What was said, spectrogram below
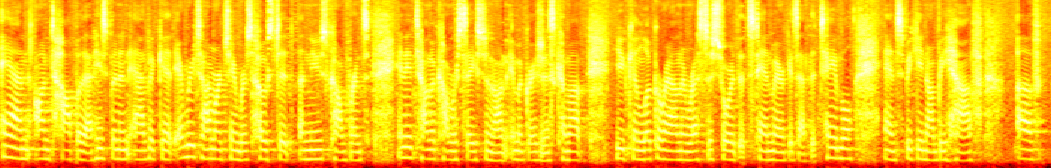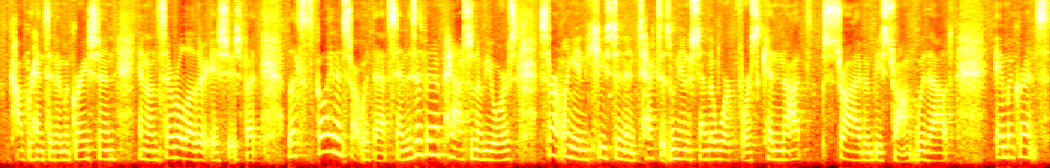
And on top of that, he's been an advocate every time our chambers hosted a news conference. Anytime the conversation on immigration has come up, you can look around and rest assured that Stan Marek is at the table and speaking on behalf of comprehensive immigration and on several other issues. But let's go ahead and start with that, Stan. This has been a passion of yours. Certainly in Houston and Texas, we understand the workforce cannot strive and be strong without immigrants.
